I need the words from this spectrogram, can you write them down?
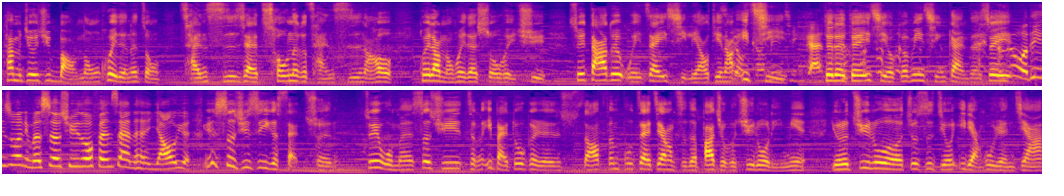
他们就会去保农会的那种蚕丝，在抽那个蚕丝，然后会让农会再收回去，所以大家都会围在一起聊天，然后一起，对对对，一起有革命情感的。所以，我听说你们社区都分散的很遥远，因为社区是一个散村。所以，我们社区整个一百多个人，然后分布在这样子的八九个聚落里面。有的聚落就是只有一两户人家，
